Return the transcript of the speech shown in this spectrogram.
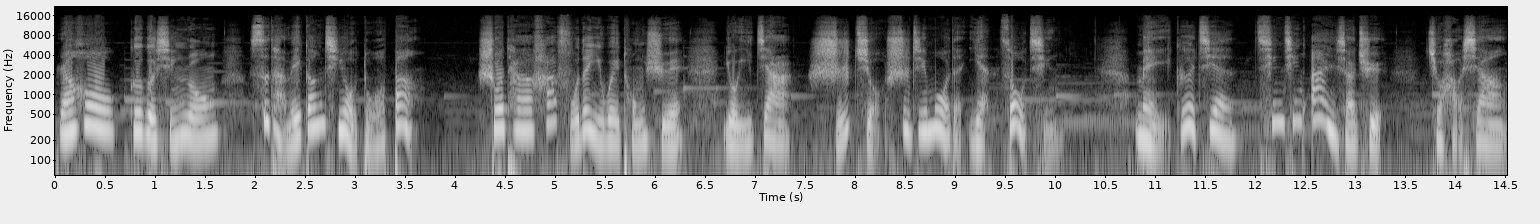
然后哥哥形容斯坦威钢琴有多棒，说他哈佛的一位同学有一架十九世纪末的演奏琴。每个键轻轻按下去，就好像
